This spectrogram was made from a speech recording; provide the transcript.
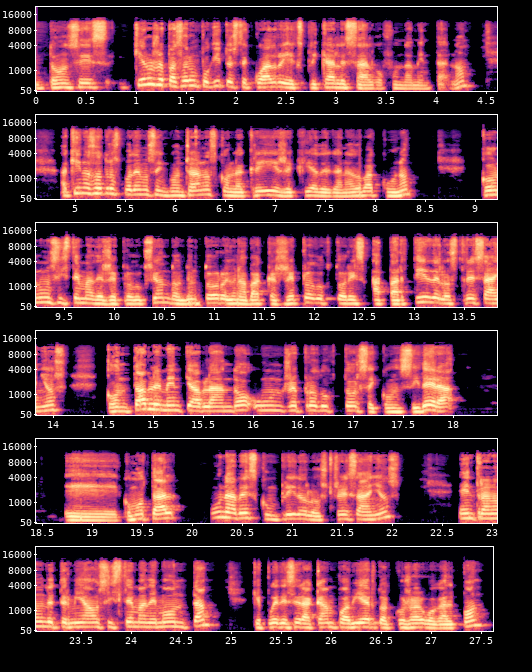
Entonces, quiero repasar un poquito este cuadro y explicarles algo fundamental, ¿no? Aquí nosotros podemos encontrarnos con la cría y recría del ganado vacuno, con un sistema de reproducción donde un toro y una vaca reproductores a partir de los tres años, contablemente hablando, un reproductor se considera eh, como tal una vez cumplidos los tres años, entran a un determinado sistema de monta, que puede ser a campo abierto, a corral o a galpón,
